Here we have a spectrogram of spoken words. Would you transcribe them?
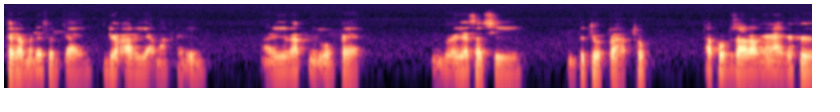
แต่เราไม่ได้สนใจเรื่องอริยมรรคนั่นเองอริยมรรคมีองค์แปดอริยสัจสี่เป็นตัวปราบทุกข์ถ้าพูดภาษาเราง่าย ๆ ก็คือ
